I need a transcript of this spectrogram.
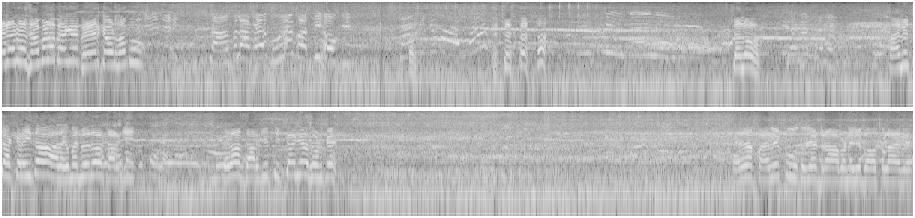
ਇਹਨਾਂ ਨੂੰ ਸਾਂਭਣਾ ਪੈ ਗਿਆ ਫੇਰ ਕੌਣ ਸਾਂਭੂ? ਸਾਂਭ ਲਾ ਕੇ ਮੂਰੇ ਬਾਤੀ ਹੋਗੀ ਚਲੋ ਇਹਨੂੰ ਚੱਕ ਰਹੀ ਤਾਂ ਆ ਦੇਖ ਮੈਨੂੰ ਇਹਦਾ ਡਰ ਗਈ ਇਹਦਾ ਡਰ ਗਈ ਚੀਕਾਂ ਜਿਹਾ ਸੁਣ ਕੇ। ਇਹਦਾ ਪਹਿਲੇ ਭੂਤ ਜਿਹਾ ਡਰਾਵਣੇ ਜੇ ਬਹੁਤ ਲਾਏ ਪਿਆ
